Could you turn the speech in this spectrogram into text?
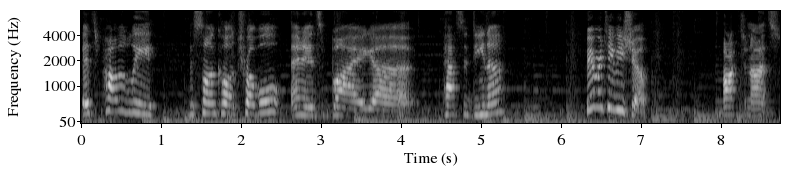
It's probably the song called Trouble, and it's by uh, Pasadena. Favorite TV show. Octonauts.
